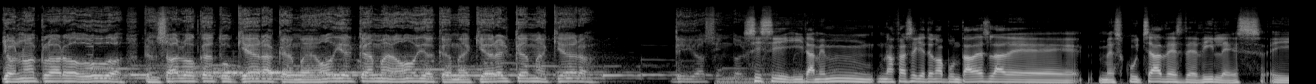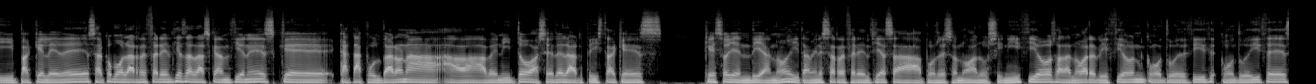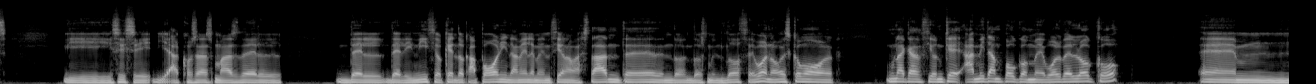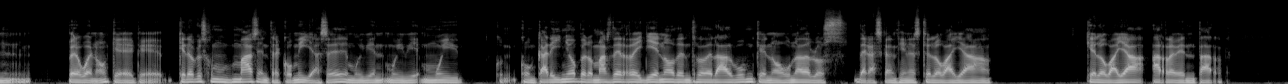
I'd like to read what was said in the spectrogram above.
Yo no aclaro dudas, piensa lo que tú quieras, que me odie el que me odie, que me quiera el que me quiera. Sí, sí, y también una frase que tengo apuntada es la de me escucha desde Diles y para que le dé, o sea, como las referencias a las canciones que catapultaron a, Benito a ser el artista que es, que es hoy en día, ¿no? Y también esas referencias a, pues eso, ¿no? A los inicios, a la nueva religión, como tú, decis- como tú dices, y sí, sí, y a cosas más del, del, del inicio. Kendo Caponi también le menciona bastante, en, do- en 2012. Bueno, es como una canción que a mí tampoco me vuelve loco, em, pero bueno, que, que creo que es como más entre comillas, ¿eh? muy bien, muy bien, muy con, con cariño, pero más de relleno dentro del álbum que no una de los de las canciones que lo vaya que lo vaya a reventar.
